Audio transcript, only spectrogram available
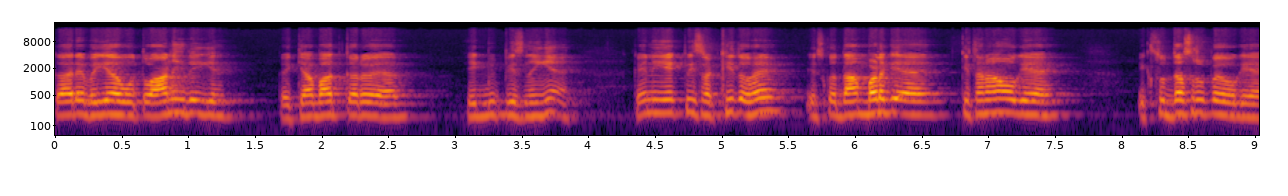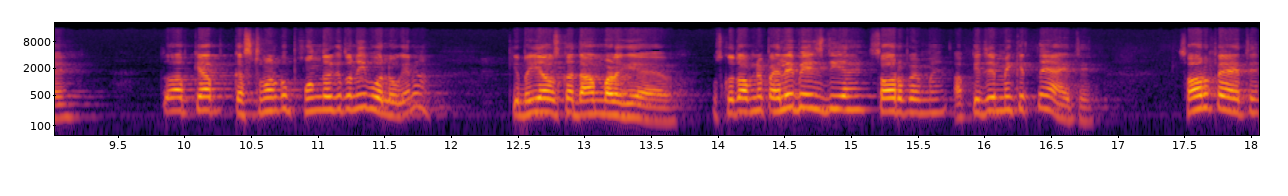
कह रहे भैया, वो तो आ नहीं रही है। क्या बात करो यार? एक भी पीस नहीं है। कहीं नहीं, एक पीस रखी तो है, इसका दाम बढ़ गया है, कितना हो गया है? एक सौ दस रुपये हो गया है। तो आप क्या कस्टमर को फ़ोन करके तो नहीं बोलोगे ना कि भैया उसका दाम बढ़ गया है? उसको तो आपने पहले बेच दिया है सौ रुपये में। आपके जेब में कितने आए थे? सौ रुपये आए थे।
